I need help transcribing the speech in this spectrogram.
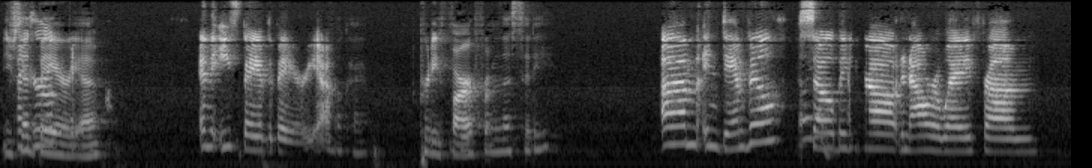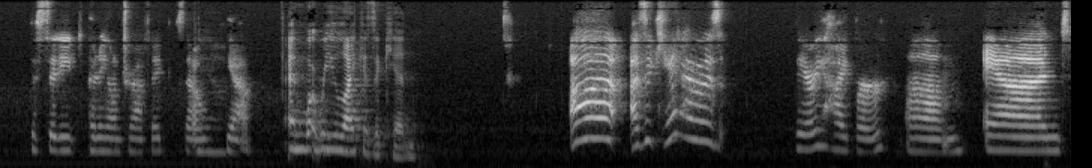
You said Bay Area. In the East Bay of the Bay Area. Okay. Pretty far from the city? Um, in Danville. Oh, so maybe about an hour away from the city, depending on traffic. So, yeah. yeah. And what were you like as a kid? Uh, as a kid, I was very hyper, um, and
